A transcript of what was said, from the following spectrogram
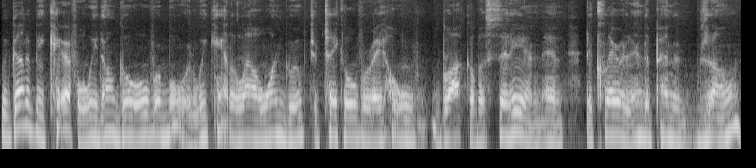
we've got to be careful we don't go overboard. We can't allow one group to take over a whole block of a city and, and declare it an independent zone.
